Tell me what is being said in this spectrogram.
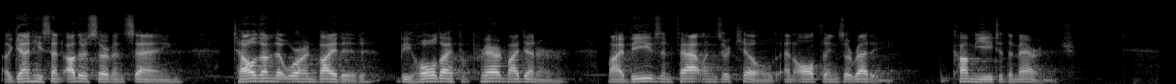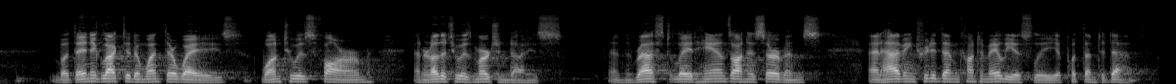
Again, he sent other servants, saying, Tell them that were invited, Behold, I have prepared my dinner. My beeves and fatlings are killed, and all things are ready. Come ye to the marriage. But they neglected and went their ways, one to his farm, and another to his merchandise. And the rest laid hands on his servants, and having treated them contumeliously, put them to death.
